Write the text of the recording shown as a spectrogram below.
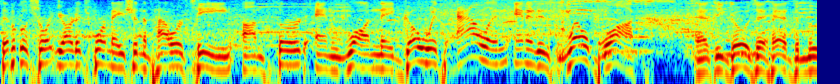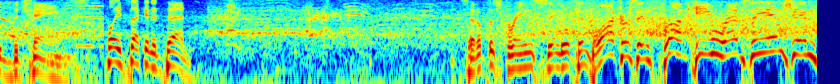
Typical short yardage formation, the power T on third and one. They go with Allen, and it is well blocked as he goes ahead to move the chains. Play second and 10. Set up the screen, Singleton, blockers in front. He revs the engine,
